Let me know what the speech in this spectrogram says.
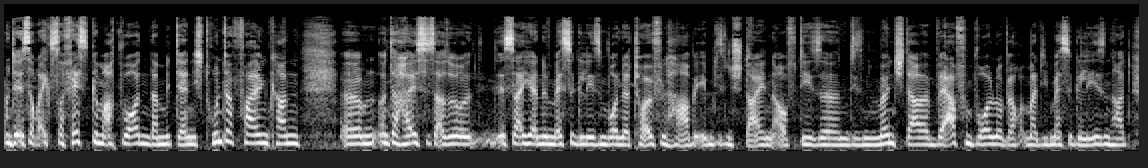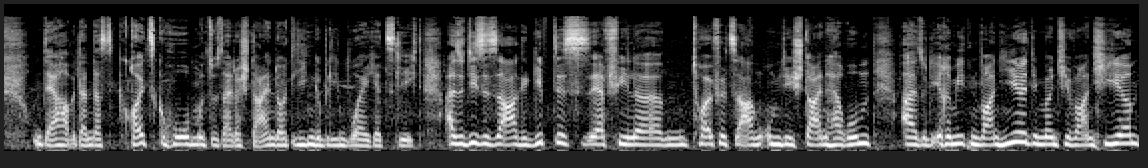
Und der ist auch extra festgemacht worden, damit der nicht runterfallen kann. Ähm, und da heißt es also, es sei hier eine Messe gelesen worden, der Teufel habe eben diesen Stein auf diesen, diesen Mönch da werfen wollen, oder wer auch immer die Messe gelesen hat. Und der habe dann das Kreuz gehoben und so sei der Stein dort liegen geblieben, wo er jetzt liegt. Also diese Sage gibt es, sehr viele ähm, Teufelssagen um die Steine herum. Also die Eremiten waren hier, die Mönche waren hier.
